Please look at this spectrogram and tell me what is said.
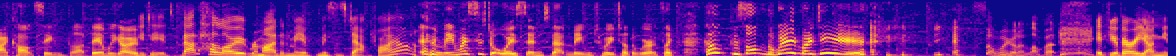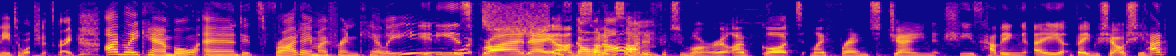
I can't sing, but there we go. You did. That hello reminded me of Mrs. Doubtfire. Me and my sister always send that meme to each other where it's like, help is on the way, my dear. yes. Oh my God, I love it. If you're very young, you need to watch it. It's great. I'm Leigh Campbell, and it's Friday, my friend Kelly. It is What Friday. I'm so excited on? for tomorrow. I've got my friend Jane. She's having a baby shower. She had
